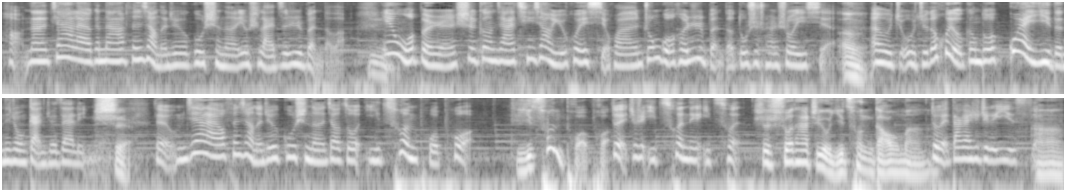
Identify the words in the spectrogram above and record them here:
好，那接下来要跟大家分享的这个故事呢，又是来自日本的了。因为我本人是更加倾向于会喜欢中国和日本的都市传说一些。嗯，哎，我觉我觉得会有更多怪异的那种感觉在里面。是，对我们接下来要分享的这个故事呢，叫做一寸婆婆。一寸婆婆，对，就是一寸那个一寸，是说她只有一寸高吗？对，大概是这个意思啊，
